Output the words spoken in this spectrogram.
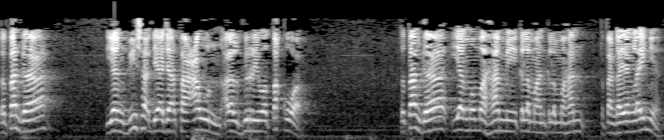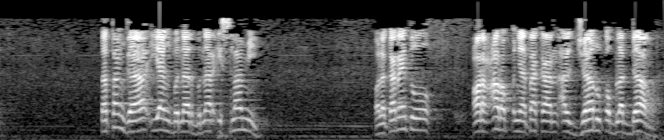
Tetangga yang bisa diajak ta'awun alal birri wa taqwa tetangga yang memahami kelemahan-kelemahan tetangga yang lainnya. Tetangga yang benar-benar islami. Oleh karena itu, orang Arab menyatakan al-jaru qobladar.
